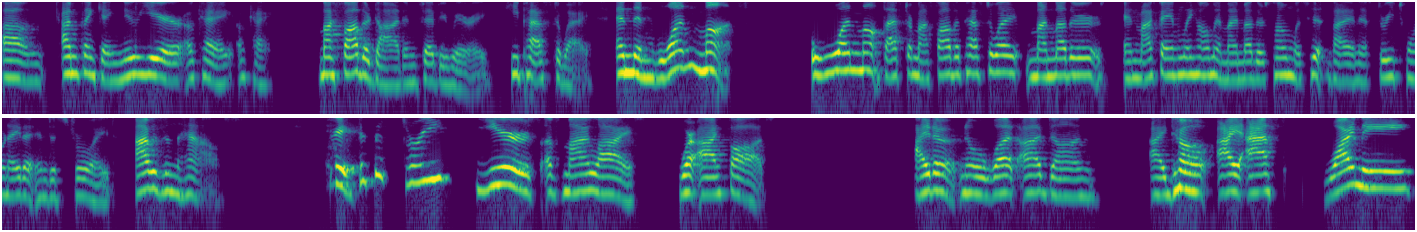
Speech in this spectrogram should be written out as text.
Um, I'm thinking new year. Okay. Okay my father died in February. He passed away. And then one month, one month after my father passed away, my mother and my family home and my mother's home was hit by an F3 tornado and destroyed. I was in the house. Great. This is three years of my life where I thought, I don't know what I've done. I don't, I asked, why me?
